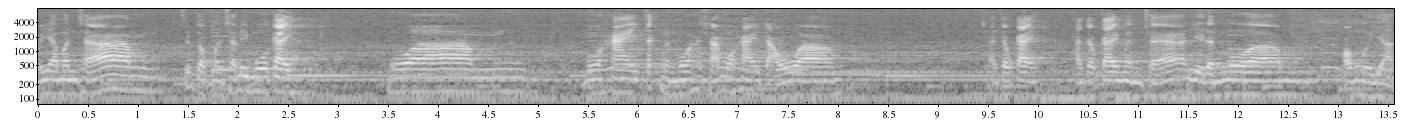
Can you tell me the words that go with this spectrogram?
Bây giờ mình sẽ um, tiếp tục mình sẽ đi mua cây. Mua um, mua hai, chắc mình mua, sẽ mua hai chậu um, hai chậu cây. Hai chậu cây mình sẽ dự định mua bông 10 giờ.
